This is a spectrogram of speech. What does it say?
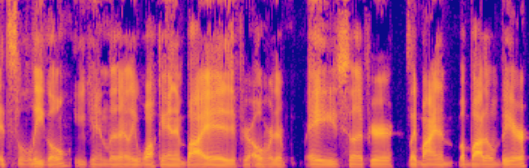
it's legal you can literally walk in and buy it if you're over the age so if you're it's like buying a, a bottle of beer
